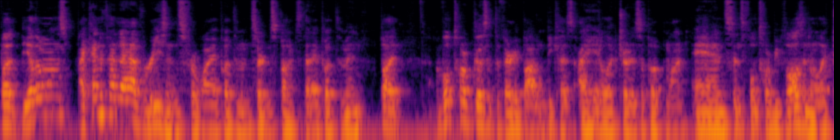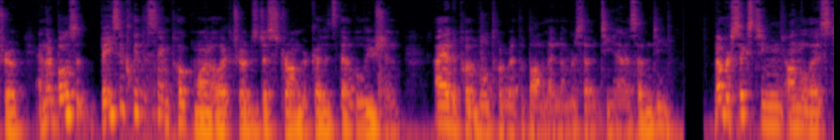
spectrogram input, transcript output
But the other ones, I kind of had to have reasons for why I put them in certain spots that I put them in, but Voltorb goes at the very bottom because I hate Electrode as a Pokemon. And since Voltorb evolves in Electrode, and they're both basically the same Pokemon, Electrode's just stronger because it's the evolution, I had to put Voltorb at the bottom at number 17 out of 17. Number 16 on the list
